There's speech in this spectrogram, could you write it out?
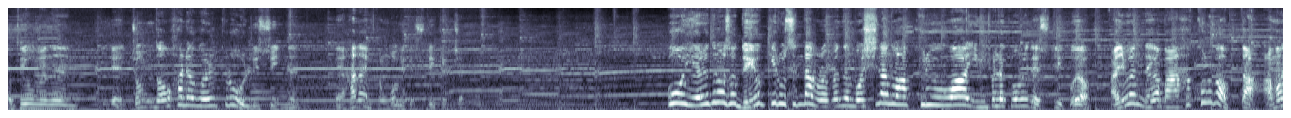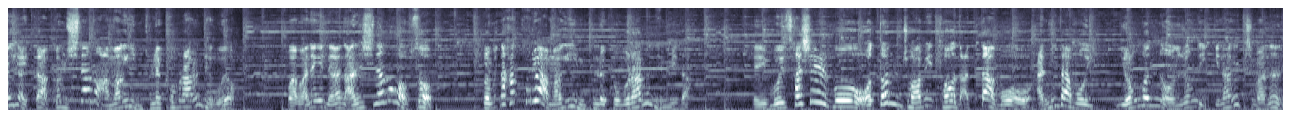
어떻게 보면은 이제 좀 더 화력을 끌어올릴 수 있는 네, 하나의 방법이 될 수도 있겠죠. 뭐 예를 들어서 뇌격기로 쓴다 그러면은 뭐 시나노 하쿠류와 인플레커블이 될 수도 있고요. 아니면 내가 막 하쿠류가 없다, 아마기가 있다. 그럼 시나노 아마기 인플레커블 하면 되고요. 뭐 만약에 내가 나는 시나노가 없어. 그러면 하쿠류 아마기 인플레커블 하면 됩니다. 네, 뭐 사실 뭐 어떤 조합이 더 낫다, 뭐 아니다, 뭐 이런 건 어느 정도 있긴 하겠지만은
